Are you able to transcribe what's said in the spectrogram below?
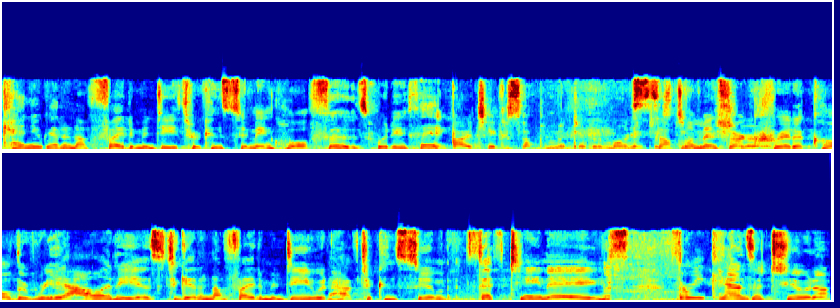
can you get enough vitamin D through consuming whole foods? What do you think? I take a supplement every morning Supplements sure. are critical. The reality yeah. is, to get enough vitamin D, you would have to consume 15 eggs, three cans of tuna,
